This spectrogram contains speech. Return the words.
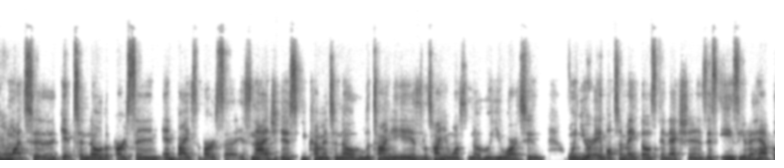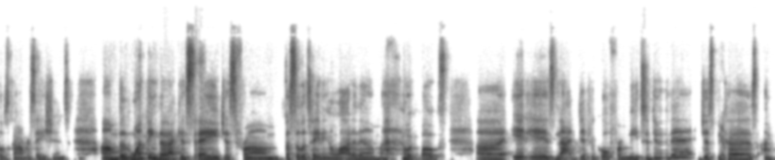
yeah. want to get to know the person and vice versa. It's not just you coming to know who LaTonya is. LaTonya wants to know who you are too. When you're able to make those connections, it's easier to have those conversations. Um, the one thing that I can say just from facilitating a lot of them with folks, uh, it is not difficult for me to do that just because yep. I'm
